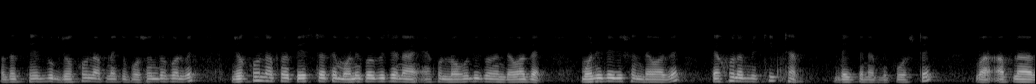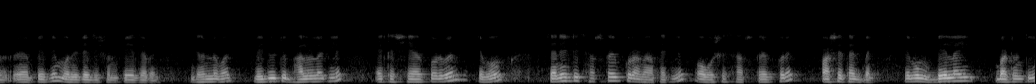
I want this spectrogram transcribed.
অর্থাৎ ফেসবুক যখন আপনাকে পছন্দ করবে, যখন আপনার পেজটাতে মনে করবে যে না, এখন নগদীকরণ দেওয়া যায় মনিটাইজেশন দেওয়া যায়, তখন আপনি ঠিকঠাক দেখবেন আপনি পোস্টে বা আপনার পেজে মনিটাইজেশন পেয়ে যাবেন। ধন্যবাদ। ভিডিওটি ভালো লাগলে একটা শেয়ার করবেন এবং চ্যানেলটি সাবস্ক্রাইব করা না থাকলে অবশ্যই সাবস্ক্রাইব করে পাশে থাকবেন এবং বেল আই বাটনটি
